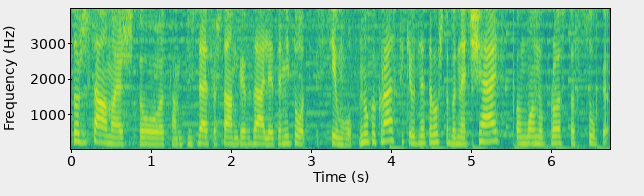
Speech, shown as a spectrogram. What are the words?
то же самое, что там приседать со штангой в зале, это не тот стимул. Но как раз-таки для того, чтобы начать, по-моему, просто супер.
